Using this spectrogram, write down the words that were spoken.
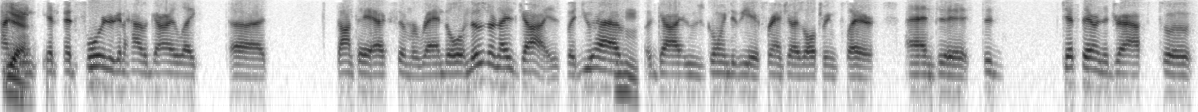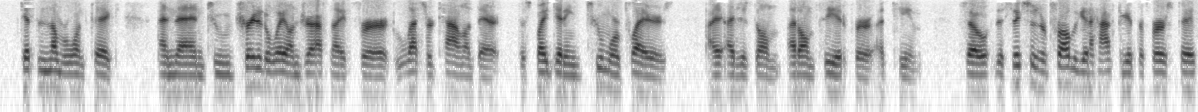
I Yeah. mean, at, at four you're going to have a guy like uh, Dante Exum or Randle, and those are nice guys. But you have Mhm. a guy who's going to be a franchise-altering player, and to, to get there in the draft to get the number one pick, and then to trade it away on draft night for lesser talent there, despite getting two more players, I, I just don't I don't see it for a team. So the Sixers are probably going to have to get the first pick,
